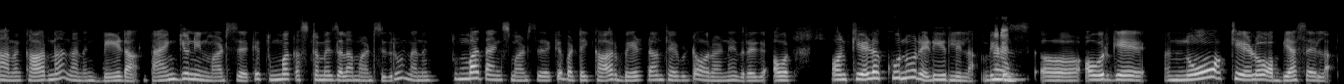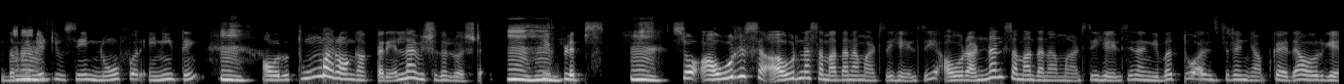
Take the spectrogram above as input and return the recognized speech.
ನಾನು ಕಾರ್ನ ನನಗ್ ಬೇಡ. ಥ್ಯಾಂಕ್ ಯು ನೀನ್ ಮಾಡ್ಸಿದಕ್ಕೆ ತುಂಬಾ ಕಸ್ಟಮೈಸ್ ಎಲ್ಲ ಮಾಡ್ಸಿದ್ರು. ನನಗ್ ತುಂಬಾ ಥ್ಯಾಂಕ್ಸ್ ಮಾಡ್ಸಿದಕ್ಕೆ ಬಟ್ ಈ ಕಾರ್ ಬೇಡ ಅಂತ ಹೇಳ್ಬಿಟ್ಟು ಅವ್ರ ಅಣ್ಣ ಇದ್ರೆ ಅವ್ರ ಅವ್ನ್ ಕೇಳಕ್ಕೂ ರೆಡಿ ಇರ್ಲಿಲ್ಲ. ಬಿಕಾಸ್ ಅವ್ರಿಗೆ ನೋ ಕೇಳೋ ಅಭ್ಯಾಸ ಇಲ್ಲ. The. Minute you see no for anything ಅವರು ತುಂಬಾ ರಾಂಗ್ ಆಗ್ತಾರೆ. ಎಲ್ಲಾ ವಿಷಯದಲ್ಲೂ ಅಷ್ಟೇ. ಫ್ಲಿಪ್ಸ್ ಸೊ ಅವ್ರ ಅವ್ರನ್ನ ಸಮಾಧಾನ ಮಾಡಿಸಿ ಹೇಳ್ಸಿ ಅವ್ರ ಅಣ್ಣನ್ ಸಮಾಧಾನ ಮಾಡಿಸಿ ಹೇಳ್ಸಿ ನಂಗೆ ಇವತ್ತು ಆ ಇನ್ಸಿಡೆಂಟ್ ಜ್ಞಾಪಕ ಇದೆ ಅವ್ರಿಗೆ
